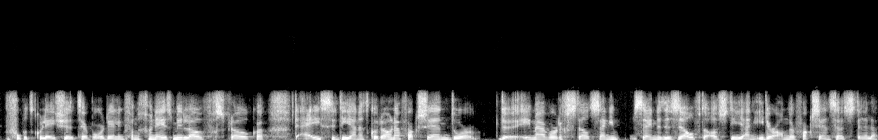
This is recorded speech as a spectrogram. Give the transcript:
met bijvoorbeeld het college ter beoordeling van de geneesmiddelen over gesproken. De eisen die aan het coronavaccin door de EMA worden gesteld, zijn, zijn dezelfde als die aan ieder ander vaccin zou stellen.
